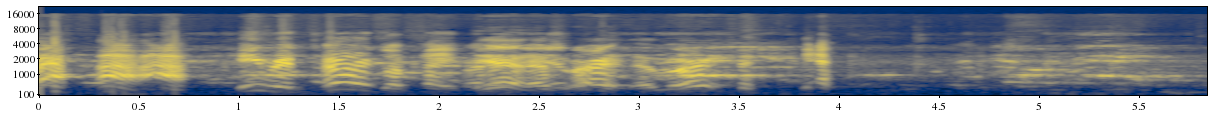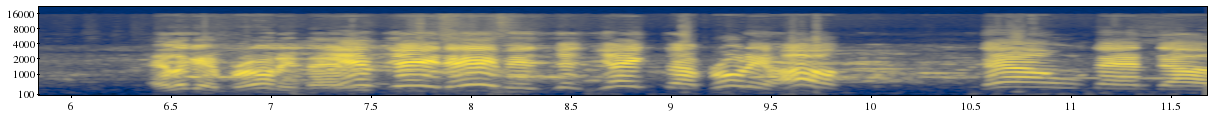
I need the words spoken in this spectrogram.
he returns a favor. Yeah, that's right. That's right. hey, look at Brody, man. MJ Davis just yanked uh, Brody Hawk down and uh,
